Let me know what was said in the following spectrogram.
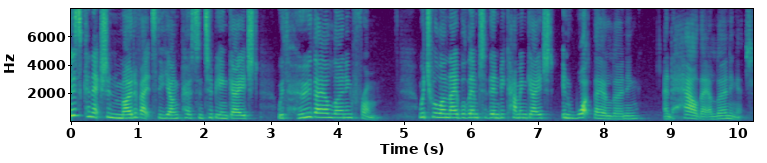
This connection motivates the young person to be engaged with who they are learning from, which will enable them to then become engaged in what they are learning and how they are learning it.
